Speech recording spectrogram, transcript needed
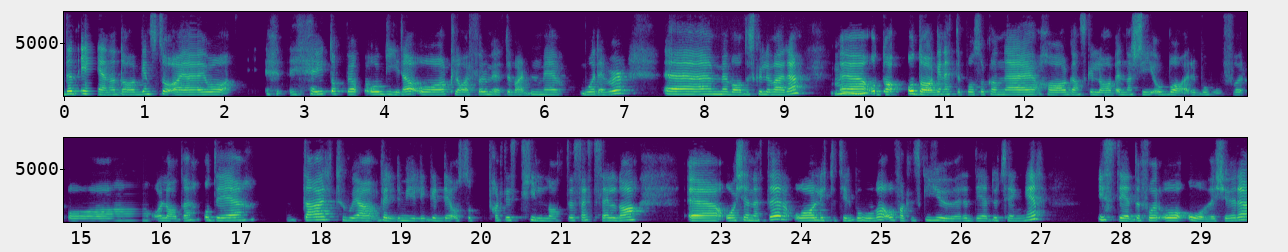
den ene dagen så er jeg jo høyt oppe og gira og klar for å møte verden med whatever. Eh, med hva det skulle være. Mm. Eh, og, da, og dagen etterpå så kan jeg ha ganske lav energi og bare behov for å, å lade. Og det, der tror jeg veldig mye ligger det å faktisk tillate seg selv da eh, å kjenne etter og lytte til behovet, og faktisk gjøre det du trenger. I stedet for å overkjøre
